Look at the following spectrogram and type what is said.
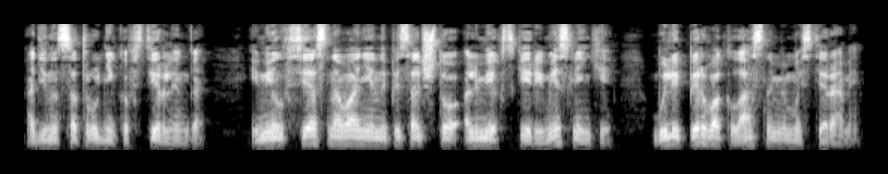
один из сотрудников Стерлинга, имел все основания написать, что альмекские ремесленники были первоклассными мастерами.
